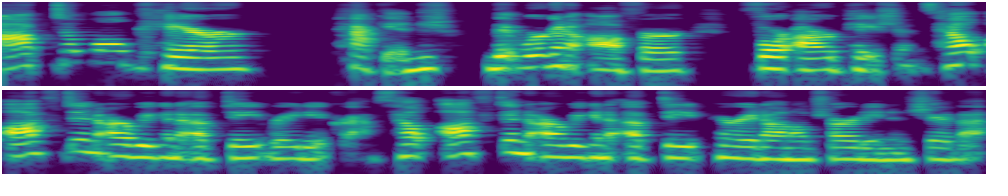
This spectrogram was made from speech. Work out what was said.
optimal care package that we're going to offer for our patients. How often are we going to update radiographs? How often are we going to update periodontal charting and share that?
